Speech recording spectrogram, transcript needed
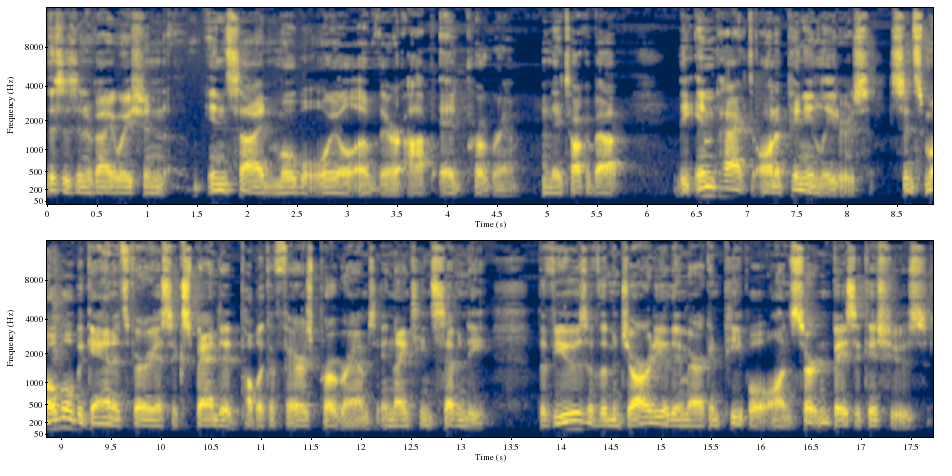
This is an evaluation inside Mobil Oil of their op ed program. And they talk about the impact on opinion leaders. Since Mobil began its various expanded public affairs programs in 1970, the views of the majority of the American people on certain basic issues.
